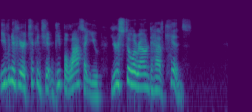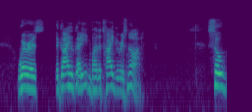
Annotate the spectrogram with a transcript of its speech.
even if you're a chicken shit and people laugh at you, you're still around to have kids. Whereas the guy who got eaten by the tiger is not. So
